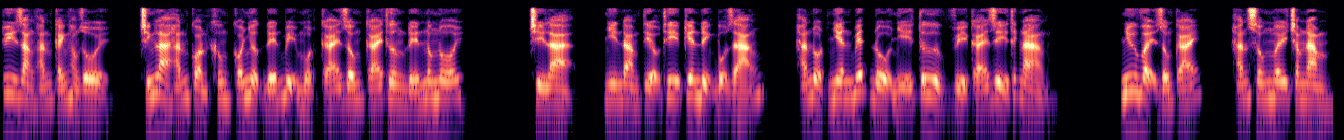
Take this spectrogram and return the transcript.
Tuy rằng hắn cánh hỏng rồi, chính là hắn còn không có nhược đến bị một cái giống cái thương đến nông nỗi. Chỉ là, nhìn đàm tiểu thi kiên định bộ dáng, hắn đột nhiên biết đổ nhĩ tư vì cái gì thích nàng. Như vậy giống cái, hắn sống mấy trăm năm,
